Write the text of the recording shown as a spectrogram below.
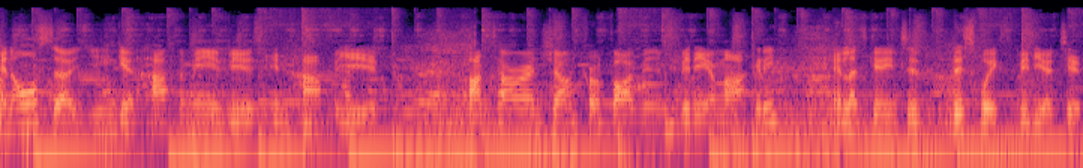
and also you can get half a million views in half a year. I'm Tyrone Chung from 5 Minute Video Marketing, and let's get into this week's video tip.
